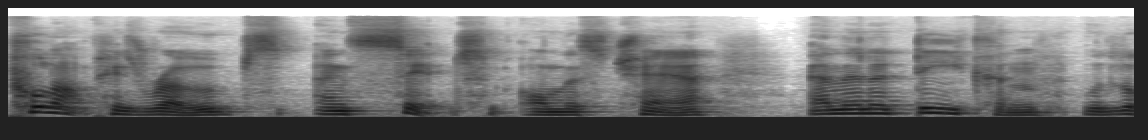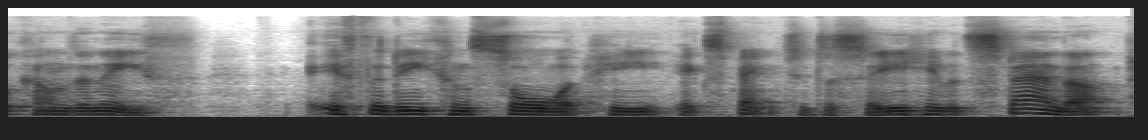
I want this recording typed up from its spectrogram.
pull up his robes and sit on this chair, and then a deacon would look underneath. If the deacon saw what he expected to see, he would stand up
